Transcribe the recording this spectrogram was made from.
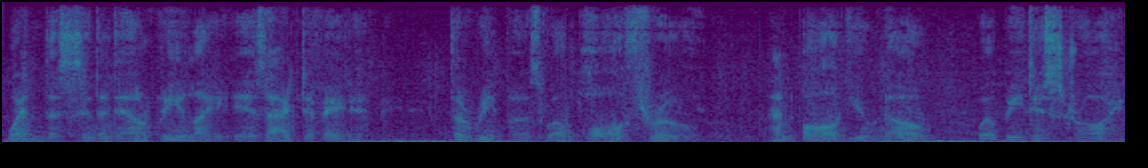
When the Citadel relay is activated, the Reapers will pour through, and all you know will be destroyed.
